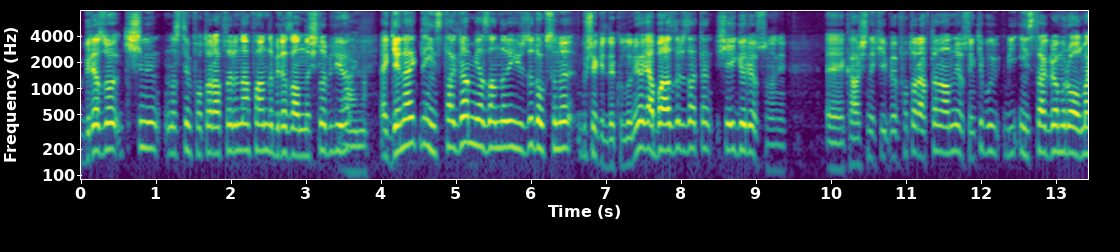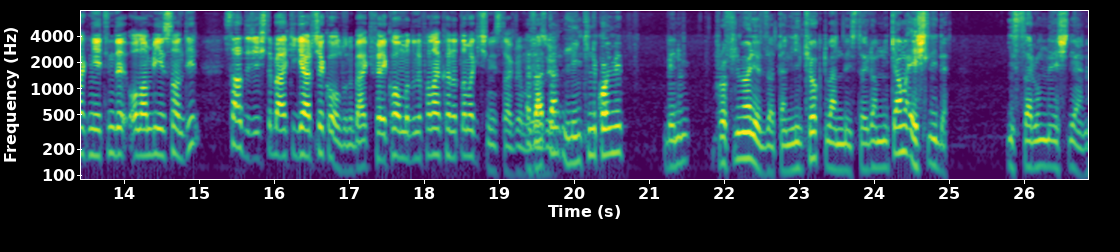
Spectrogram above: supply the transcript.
biraz o kişinin nasıl diyeyim fotoğraflarından falan da biraz anlaşılabiliyor. Aynen. Ya genellikle Instagram yazanların %90'ı bu şekilde kullanıyor. Ya bazıları zaten şeyi görüyorsun hani e, karşındaki ve fotoğraftan anlıyorsun ki bu bir Instagrammer olmak niyetinde olan bir insan değil. Sadece işte belki gerçek olduğunu, belki fake olmadığını falan kanıtlamak için Instagram'ı Ya yazıyor. zaten linkini koymayıp benim profilim öyleydi zaten. Link yoktu bende Instagram linki ama eşliydi. Instagram'la eşli yani.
